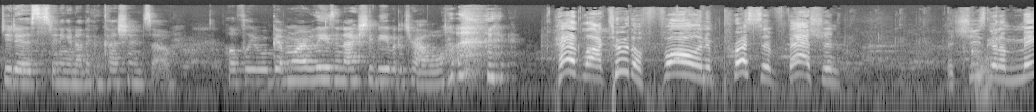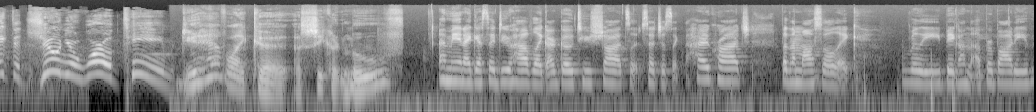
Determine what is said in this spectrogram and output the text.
due to sustaining another concussion. So hopefully, we'll get more of these and actually be able to travel. Headlock to the fall in impressive fashion. And she's cool. going to make the junior world team. Do you have like a, a, secret move? I mean, I guess I do have like our go to shots, such as like the high crotch, but I'm also like really big on the upper body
